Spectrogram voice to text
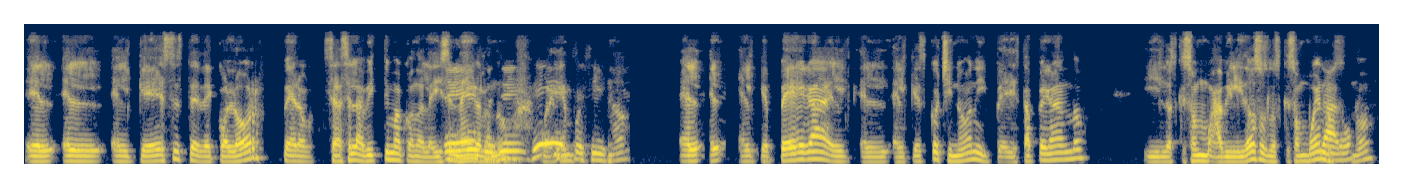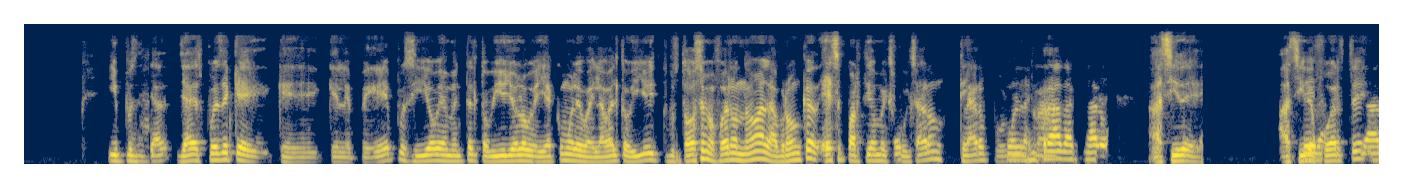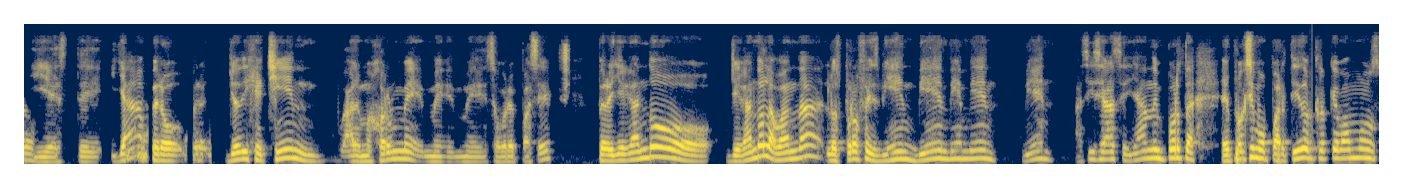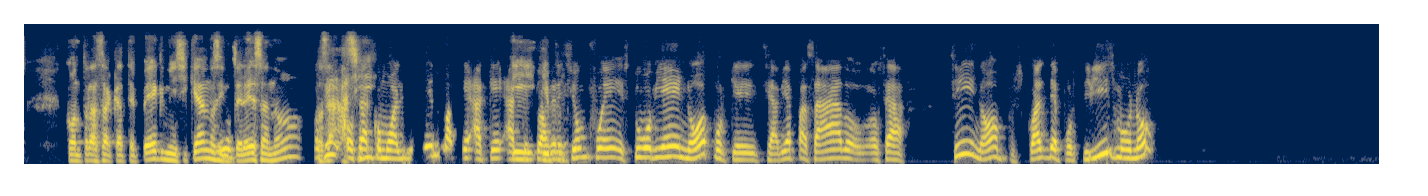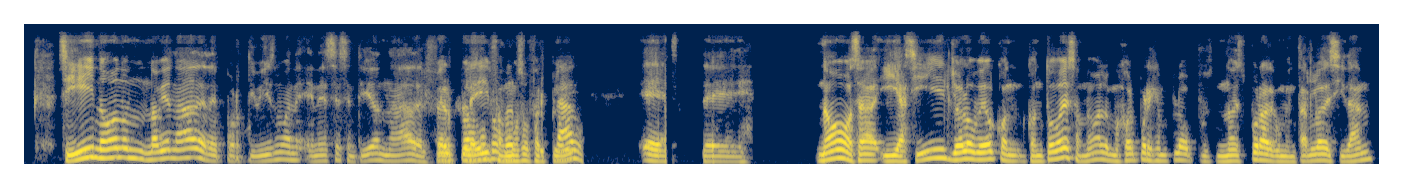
El, el, que es este de color, pero se hace la víctima cuando le dicen negro, pues ¿no? Por ejemplo, pues ¿no? El, que pega, el, que es cochinón y está pegando, y los que son habilidosos, los que son buenos, ¿no? Y pues ya, ya después de que, que, que, le pegué, pues sí, obviamente el tobillo, yo lo veía como le bailaba el tobillo y pues todos se me fueron, ¿no? A la bronca. Ese partido me expulsaron, claro, por, por la entrada, claro. Así de, así de fuerte y este, ya, pero, yo dije, chin, a lo mejor me, me, sobrepasé, pero llegando, llegando a la banda, los profes, bien, bien, bien, bien, bien, así se hace, ya no importa, el próximo partido creo que vamos contra Zacatepec, ni siquiera nos interesa, ¿no? O, sea, o sea, como al a que, a que, a que tu agresión fue, estuvo bien, ¿no? Porque se había pasado, o sea, sí, ¿no? Pues cuál deportivismo, ¿no? Sí, no, no, no había nada de deportivismo en, ese sentido, nada del fair play, famoso, fair play. Este, no, o sea, y así yo lo veo con, todo eso, ¿no? A lo mejor, por ejemplo, pues no es por argumentar lo de Sidán,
